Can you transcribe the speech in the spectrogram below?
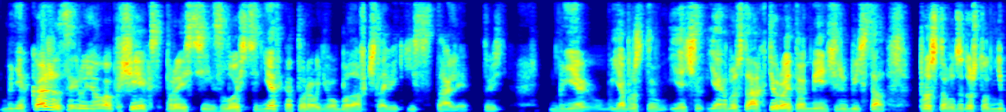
мне кажется, или у него вообще экспрессии злости нет, которая у него была в «Человеке из стали». То есть мне, я просто, я, я просто актера этого меньше любить стал, просто вот за то, что он не,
